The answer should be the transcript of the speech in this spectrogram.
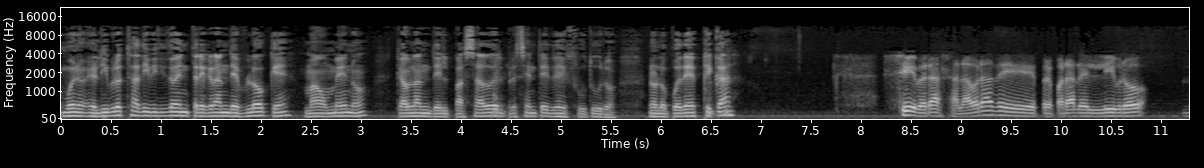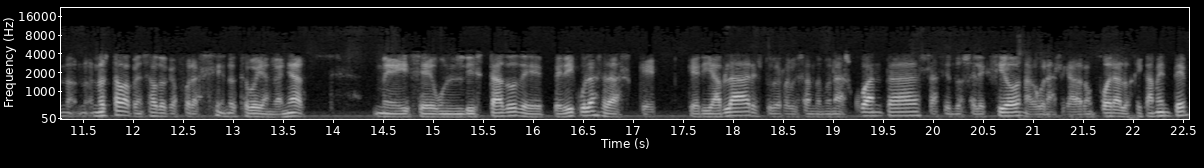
Bueno, el libro está dividido entre grandes bloques, más o menos, que hablan del pasado, del presente y del futuro. ¿Nos lo puedes explicar? Sí, verás, a la hora de preparar el libro no, no estaba pensado que fuera así, no te voy a engañar. Me hice un listado de películas de las que quería hablar, estuve revisándome unas cuantas, haciendo selección, algunas se quedaron fuera, lógicamente,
